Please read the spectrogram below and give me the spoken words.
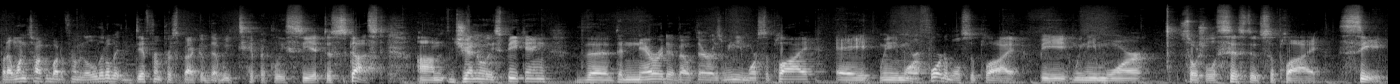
but I want to talk about it from a little bit different perspective that we typically see it discussed. Um, generally speaking, the the narrative out there is we need more supply. A, we need more affordable supply. B, we need more social assisted supply. C,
